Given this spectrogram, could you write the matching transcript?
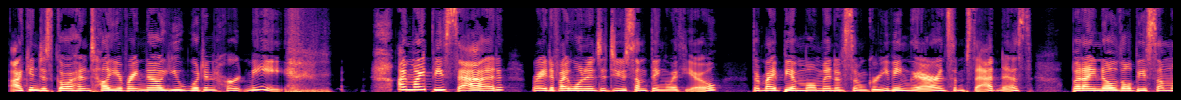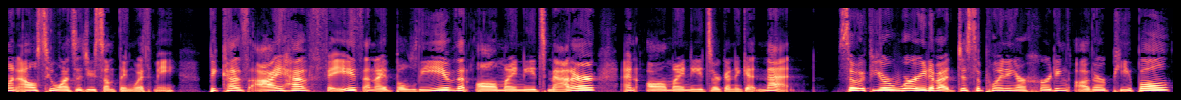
I can just go ahead and tell you right now, you wouldn't hurt me. I might be sad, right? If I wanted to do something with you, there might be a moment of some grieving there and some sadness, but I know there'll be someone else who wants to do something with me because I have faith and I believe that all my needs matter and all my needs are going to get met. So if you're worried about disappointing or hurting other people,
